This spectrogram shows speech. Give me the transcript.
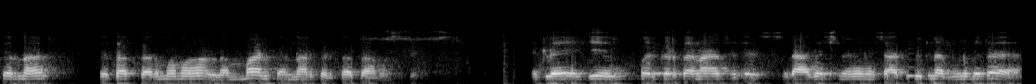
કરનાર તથા કર્મમાં લંબાણ કરનાર કરતા તામસ છે. એટલે જે ઉપર કરતાના રાજસ સાત્વિકના ગુણ બતાવ્યા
